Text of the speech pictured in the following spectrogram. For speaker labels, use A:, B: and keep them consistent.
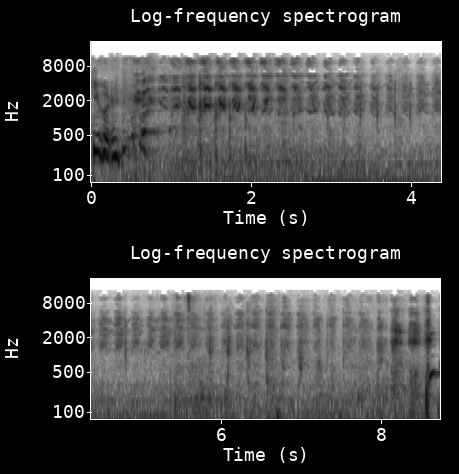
A: 有人。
